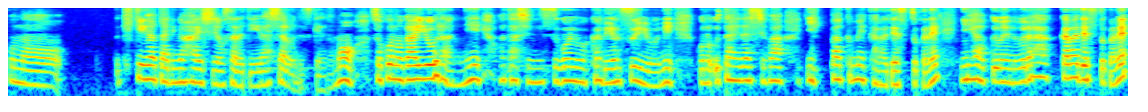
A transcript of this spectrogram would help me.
この、聞き語りの配信をされていらっしゃるんですけれども、そこの概要欄に私にすごいわかりやすいように、この歌い出しは1拍目からですとかね、2拍目の裏拍からですとかね、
